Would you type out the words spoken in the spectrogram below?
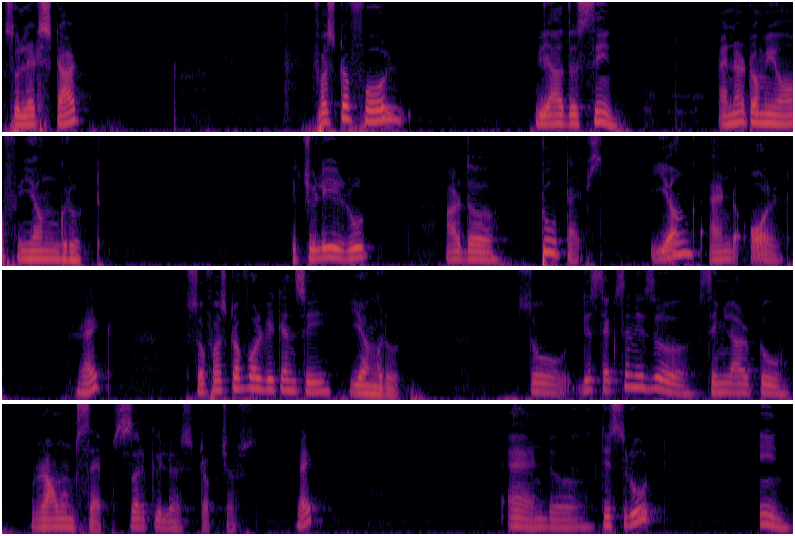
so let's start first of all we have the scene anatomy of young root actually root are the two types young and old right so first of all we can see young root so this section is uh, similar to round shape circular structures right and uh, this root in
